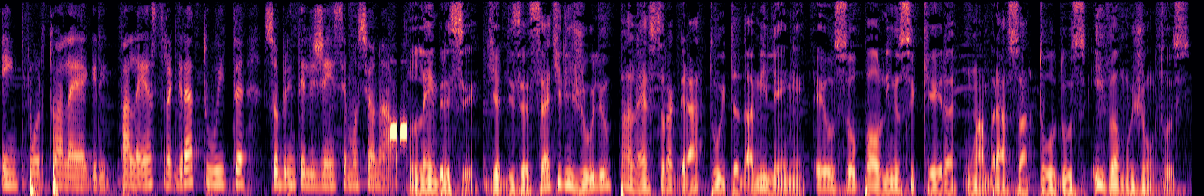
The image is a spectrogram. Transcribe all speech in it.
em Porto Alegre, palestra gratuita sobre inteligência emocional. Lembre-se, dia 17 de julho, palestra gratuita da Milene. Eu sou Paulinho Siqueira, um abraço a todos e vamos juntos.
